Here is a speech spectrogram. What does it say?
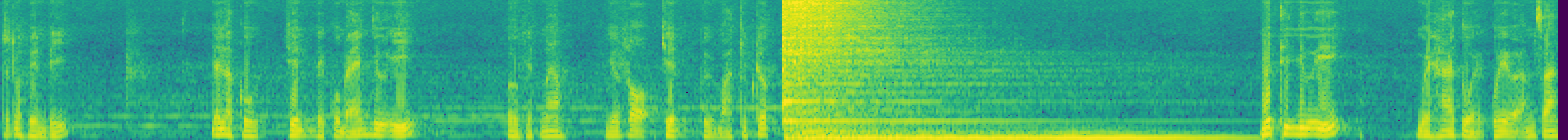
rất là huyền bí. Đây là câu chuyện về cô bé Như Ý ở Việt Nam, nhớ rõ chuyện từ ba kiếp trước. Nguyễn Thị Như Ý 12 tuổi, quê ở An Giang.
